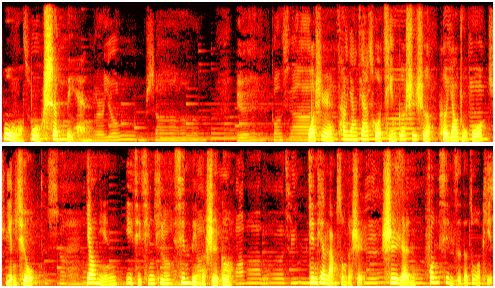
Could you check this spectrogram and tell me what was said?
步步生莲。我是仓央嘉措情歌诗社特邀主播迎秋，邀您一起倾听心灵的诗歌。今天朗诵的是诗人风信子的作品《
